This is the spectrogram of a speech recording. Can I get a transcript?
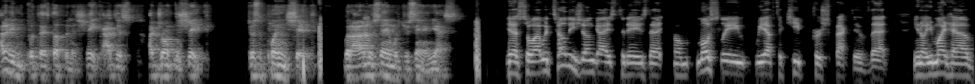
I didn't even put that stuff in a shake. I just, I drunk the shake, just a plain shake. But I understand what you're saying. Yes. Yeah. So I would tell these young guys today is that you know, mostly we have to keep perspective that, you know, you might have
